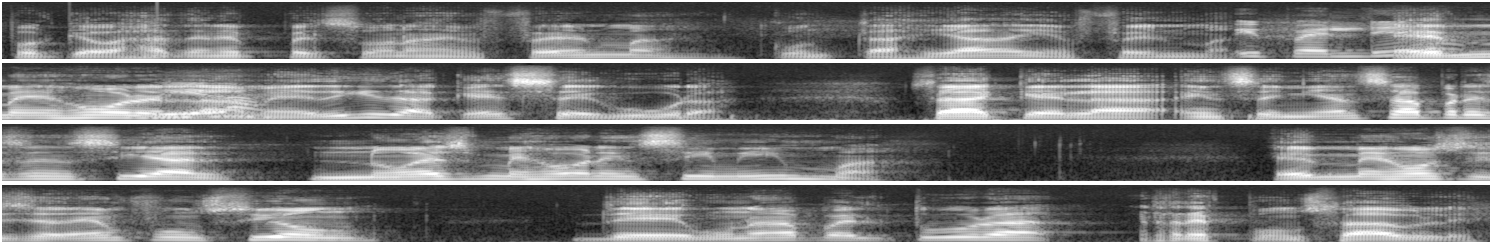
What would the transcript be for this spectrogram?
porque vas a tener personas enfermas, contagiadas y enfermas. Y Es mejor en la medida que es segura. O sea, que la enseñanza presencial no es mejor en sí misma. Es mejor si se da en función de una apertura responsable.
